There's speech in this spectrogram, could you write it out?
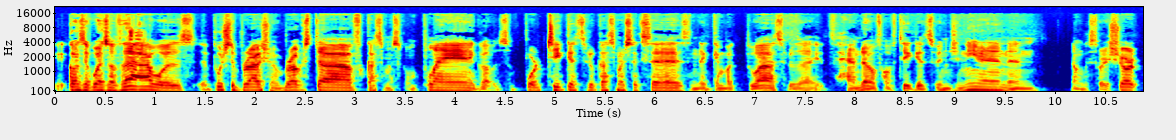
The consequence of that was uh, push to production, broke stuff, customers complain, got support tickets through customer success, and they came back to us through the handoff of tickets to engineering. And long story short,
